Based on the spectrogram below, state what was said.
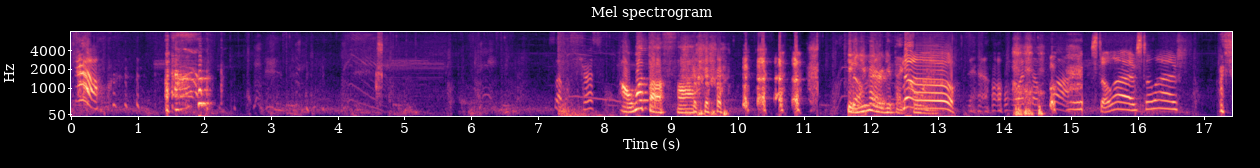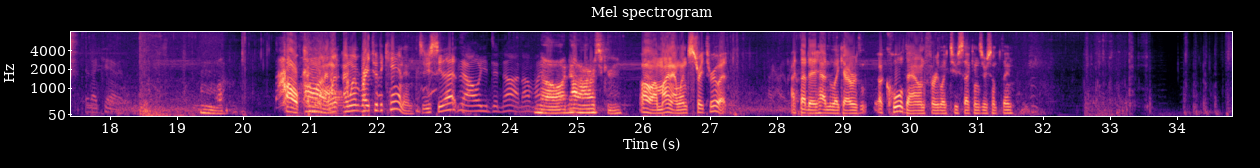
No! This level's stressful. Oh, what the fuck? Dude, you better get that no! what the fuck? Still alive, still alive. And I can't. Hmm. Oh, come on. I went, I went right through the cannon. Did you see that? No, you did not. Not my. No, not on our screen. Oh, on mine, I went straight through it. I I thought it had like a, a cooldown for like two seconds or something.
